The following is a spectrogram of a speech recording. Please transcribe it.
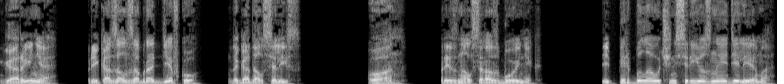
Горыня приказал забрать девку, догадался Лис. «Он», — признался разбойник. Теперь была очень серьезная дилемма.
